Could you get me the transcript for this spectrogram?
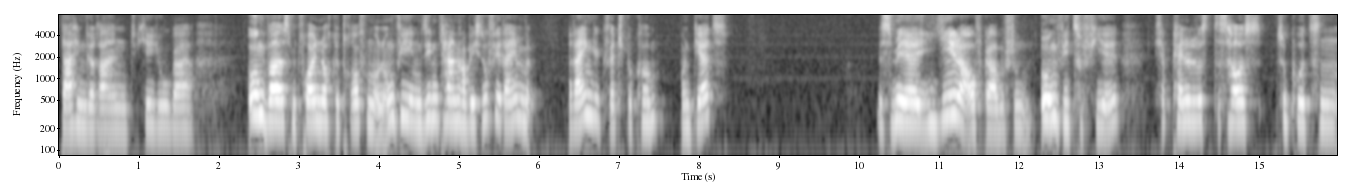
dahin gerannt, hier Yoga, irgendwas mit Freunden noch getroffen und irgendwie in sieben Tagen habe ich so viel rein, reingequetscht bekommen. Und jetzt ist mir jede Aufgabe schon irgendwie zu viel. Ich habe keine Lust, das Haus zu putzen.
